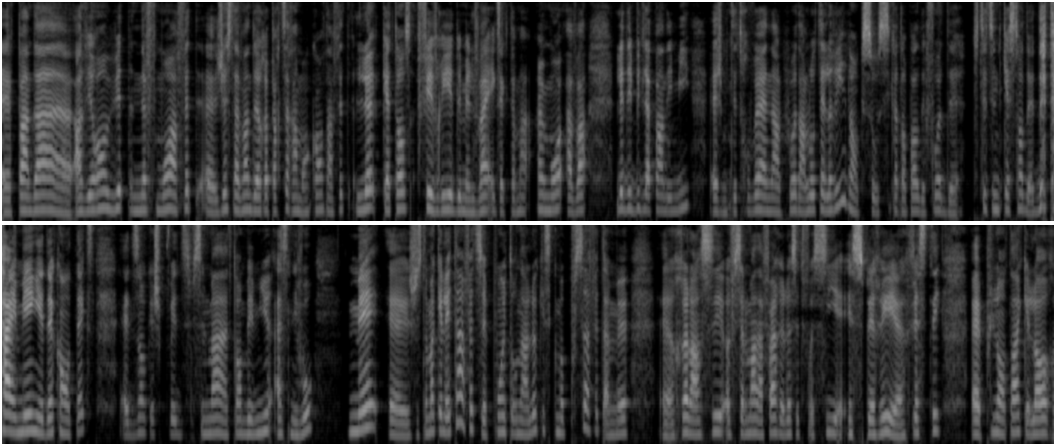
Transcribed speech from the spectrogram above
euh, pendant euh, environ 8-9 mois, en fait, euh, juste avant de repartir à mon compte, en fait, le 14 février 2020, exactement un mois avant le début de la pandémie. je m'étais trouvé un emploi dans l'hôtellerie, donc ça aussi, quand on parle des fois de... Tout une question de timing et de contexte. disons que je pouvais difficilement tomber mieux à ce niveau. Mais euh, justement, quel a été en fait ce point tournant-là? Qu'est-ce qui m'a poussé en fait à me euh, relancer officiellement en affaires et là, cette fois-ci, espérer euh, rester plus longtemps que lors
